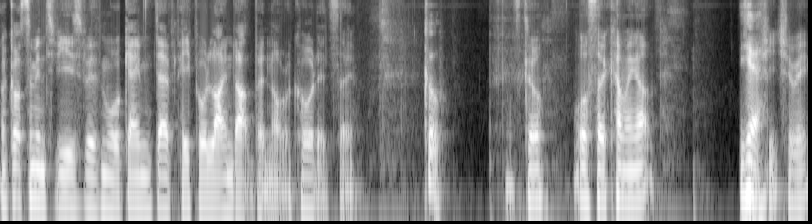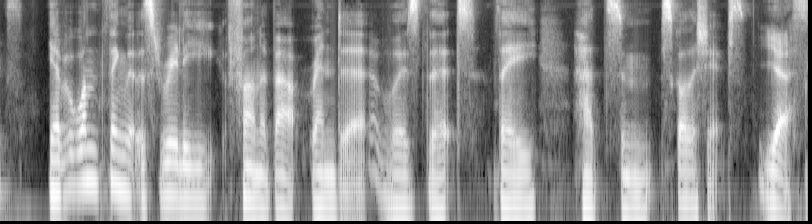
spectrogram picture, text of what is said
I've got some interviews with more game dev people lined up but not recorded. So Cool. that's cool. Also coming up Yeah. in future weeks. Yeah, but one thing that was really fun about Render was that they had some scholarships. Yes,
